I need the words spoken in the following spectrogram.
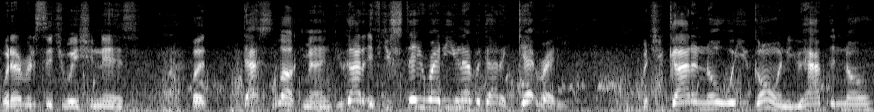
whatever the situation is. But that's luck, man. You got if you stay ready, you never got to get ready. But you got to know where you're going. You have to know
